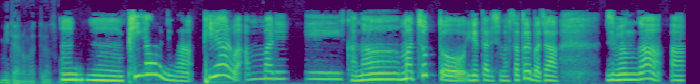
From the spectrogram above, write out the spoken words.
みたいなのもやってるんですか、うん、うん。PR には、PR はあんまりかな。まあ、ちょっと入れたりします。例えば、じゃあ、自分が、あ、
